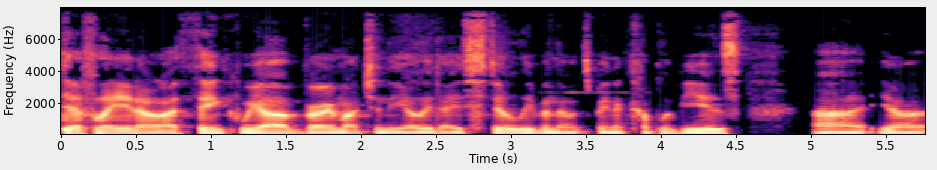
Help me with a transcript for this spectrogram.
Definitely, you know, I think we are very much in the early days still, even though it's been a couple of years. Uh, you know,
